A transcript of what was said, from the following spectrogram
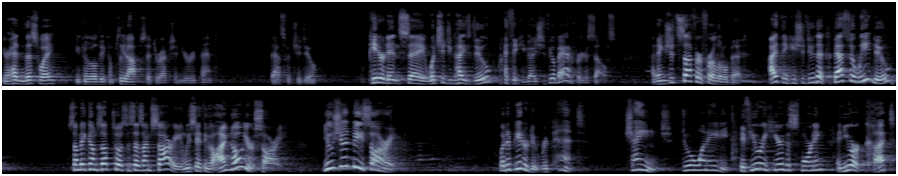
You're heading this way, you can go the complete opposite direction. You repent. That's what you do. Peter didn't say, What should you guys do? I think you guys should feel bad for yourselves. I think you should suffer for a little bit. I think you should do that. That's what we do. Somebody comes up to us and says, I'm sorry. And we say things I know you're sorry. You should be sorry. What did Peter do? Repent, change, do a 180. If you are here this morning and you are cut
